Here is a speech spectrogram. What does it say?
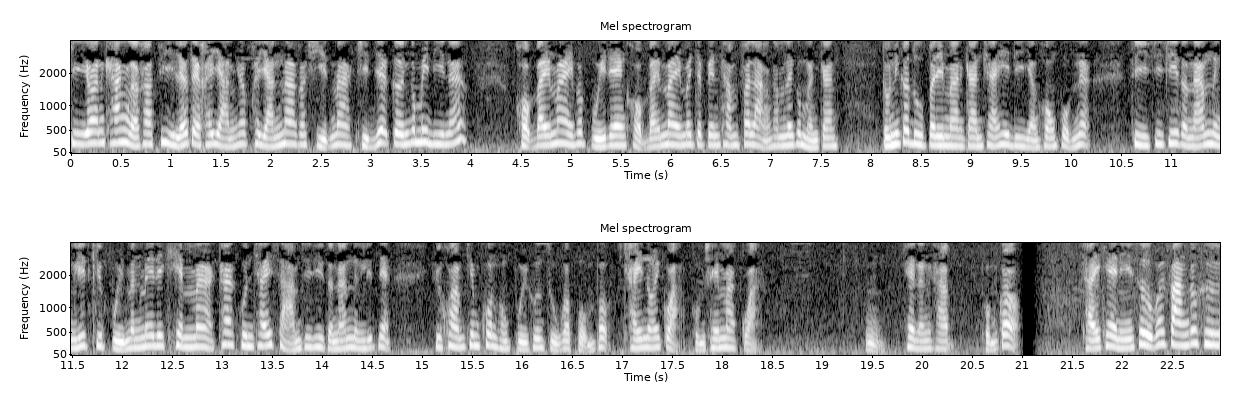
กี่วันครั้งเหรอครับ พี่แล้วแต่ขยันครับขยันมากก็ฉีดมาก ฉีดเยอะเกินก็ไม่ดีนะ ขอบใบไม้เพราะปุ๋ยแดงขอบใบไม้ไม่จะเป็นทำฝรั่งทำอะไรก็เหมือนกัน ตรงนี้ก็ดูปริมาณการใช้ให้ดีอย่างของผมเนี่ย4ซีซีต่อน้ำหนึ่งลิตรคือปุ๋ยมันไม่ได้เข้มมาก ถ้าคุณใช้3ซีซีต่อน้ำหนึ่งลิตรเนี่ยคือความเข้มข้นของปุ๋ยคุณสูงกว่าผมเพราะใช้น้อยกว่า ผมใช้มากกว่า อืมแค่นั้นครับ ผมก็ใช้แค่นี้สรุปให้ฟังก็คือ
